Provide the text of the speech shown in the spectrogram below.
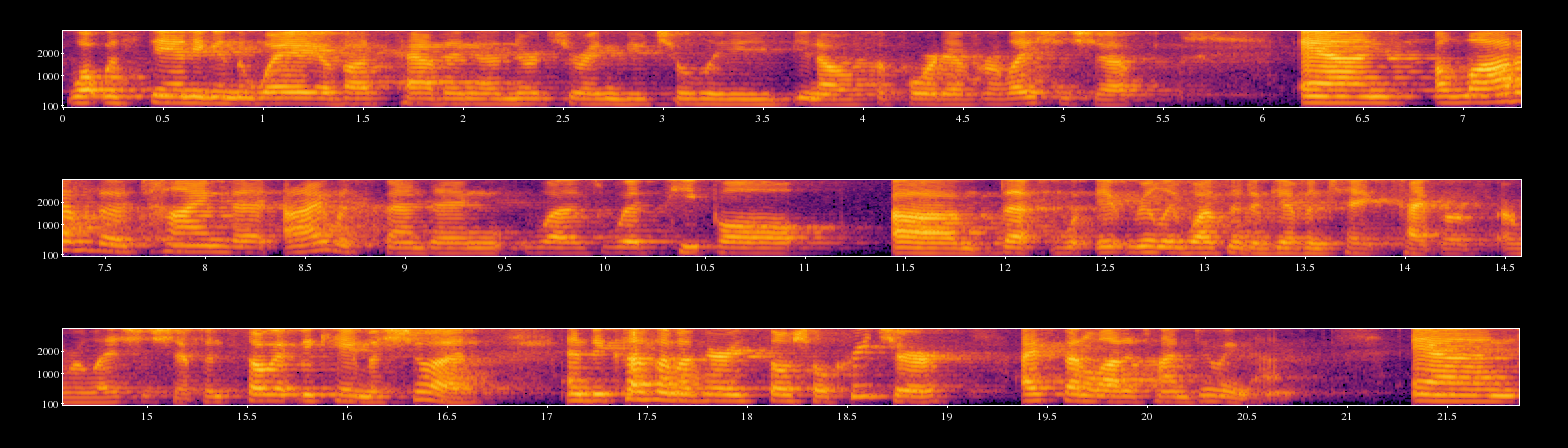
what was standing in the way of us having a nurturing mutually you know supportive relationship. And a lot of the time that I was spending was with people um, that w- it really wasn't a give and take type of a relationship. And so it became a should. And because I'm a very social creature I spent a lot of time doing that. And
